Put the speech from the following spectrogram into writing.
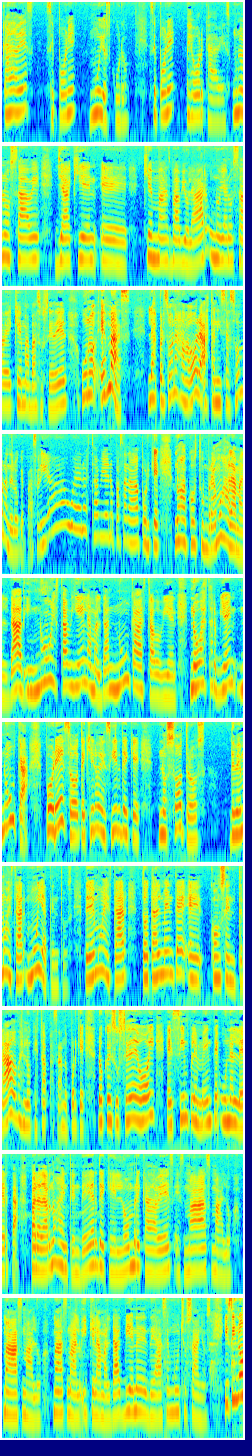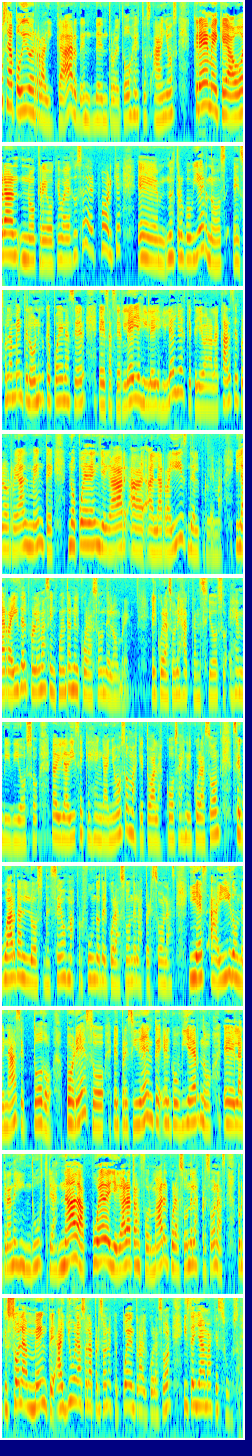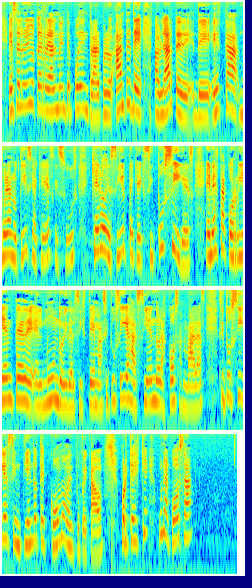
cada vez se pone muy oscuro, se pone peor cada vez. Uno no sabe ya quién, eh, quién más va a violar, uno ya no sabe qué más va a suceder. Uno, es más, las personas ahora hasta ni se asombran de lo que pasa, ni, ah, bueno, está bien, no pasa nada, porque nos acostumbramos a la maldad y no está bien, la maldad nunca ha estado bien, no va a estar bien nunca. Por eso te quiero decir de que nosotros debemos estar muy atentos, debemos estar totalmente eh, concentrados en lo que está pasando, porque lo que sucede hoy es simplemente una alerta para darnos a entender de que el hombre cada vez es más malo, más malo, más malo y que la maldad viene desde hace muchos años. Y si no se ha podido erradicar dentro de todos estos años, créeme que ahora no creo que vaya a suceder porque eh, nuestros gobiernos eh, solamente lo único que pueden hacer es hacer leyes y leyes y leyes que te llevan a la cárcel, pero realmente no pueden llegar a, a la raíz del problema. Y la raíz del problema se encuentra en el corazón del hombre. El corazón es atancioso, es envidioso. La Biblia dice que es engañoso más que todas las cosas. En el corazón se guardan los deseos más profundos del corazón de las personas y es ahí donde nace todo. Por eso el presidente, el gobierno, eh, las grandes industrias, nada puede llegar a transformar el corazón de las personas porque solamente hay una sola persona que puede entrar al corazón y se llama Jesús. Es el único que realmente puede entrar. Pero antes de hablarte de, esta buena noticia que es Jesús, quiero decirte que si tú sigues en esta corriente del mundo y del sistema, si tú sigues haciendo las cosas malas, si tú sigues sintiéndote cómodo en tu pecado, porque es que una cosa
